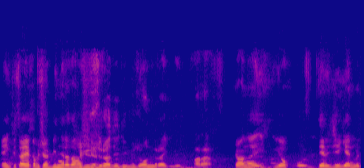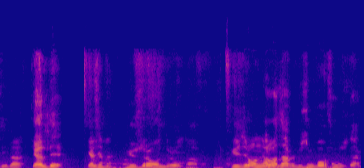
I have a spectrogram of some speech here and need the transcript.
En kötü ayakkabı şu an 1000 liradan başlıyor. 100 lira dediğimiz 10 lira gibi bir para. Şu anda yok. O dereceye gelmedi daha. Geldi. Geldi mi? 100 lira 10 lira oldu abi. 100 lira 10 lira Ama oldu. tabii bizim korkumuz da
